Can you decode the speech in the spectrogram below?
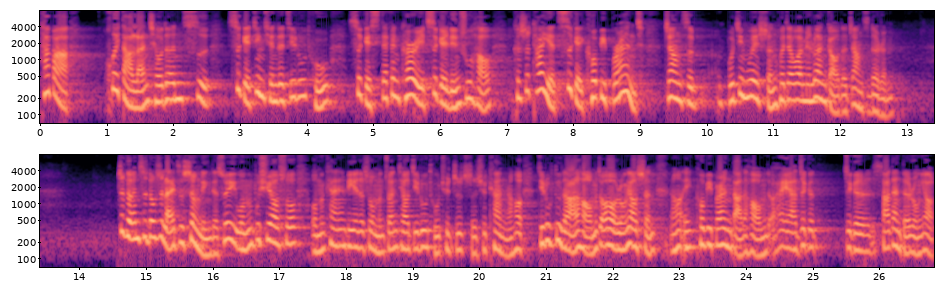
他把会打篮球的恩赐赐给敬虔的基督徒，赐给 Stephen Curry，赐给林书豪。可是他也赐给 Kobe Bryant 这样子不敬畏神、会在外面乱搞的这样子的人。这个恩赐都是来自圣灵的，所以我们不需要说，我们看 NBA 的时候，我们专挑基督徒去支持去看，然后基督徒打得好，我们就哦荣耀神。然后诶 Kobe Bryant 打得好，我们就哎呀这个。这个撒旦得荣耀，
